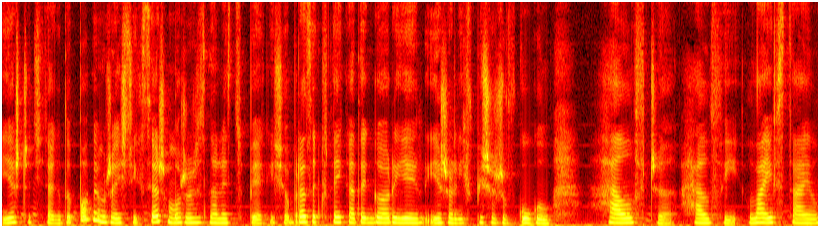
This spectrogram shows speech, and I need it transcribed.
jeszcze Ci tak dopowiem, że jeśli chcesz, możesz znaleźć sobie jakiś obrazek w tej kategorii, jeżeli wpiszesz w Google health czy healthy lifestyle.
